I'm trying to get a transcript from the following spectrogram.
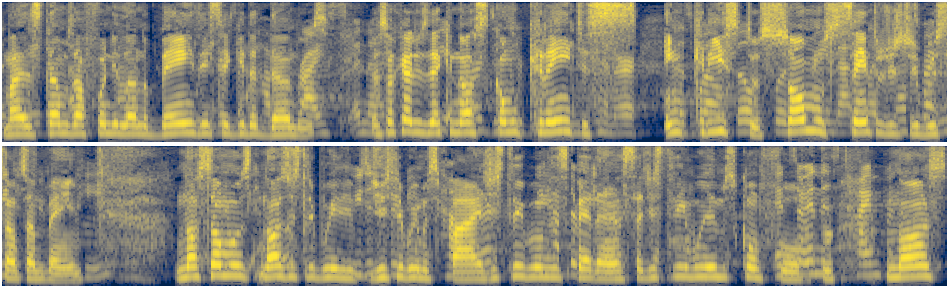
Mas estamos afunilando bens e em seguida dando-os. Eu só quero dizer que nós, como crentes em Cristo, somos centro de distribuição também. Nós somos, nós distribuímos, distribuímos paz, distribuímos esperança, distribuímos conforto. Nós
